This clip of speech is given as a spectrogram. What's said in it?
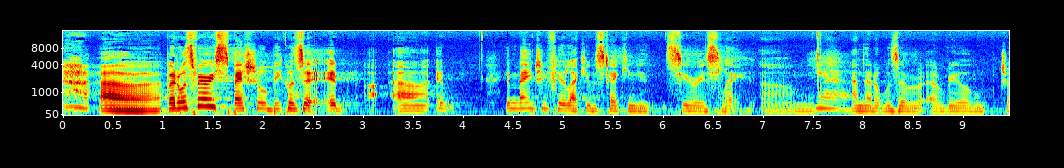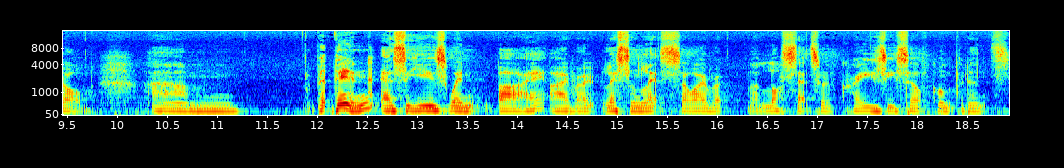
uh, but it was very special because it, it, uh, it, it, made you feel like he was taking you seriously um, yeah. and that it was a, a real job. Um, but then, as the years went by, I wrote less and less, so I, wrote, I lost that sort of crazy self confidence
